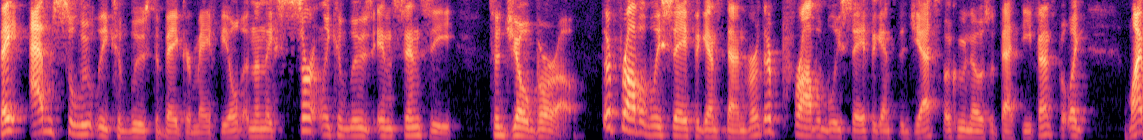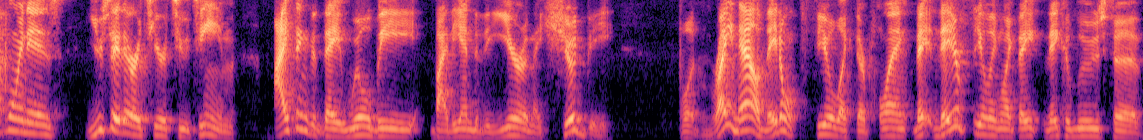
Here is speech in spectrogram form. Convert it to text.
they absolutely could lose to Baker Mayfield, and then they certainly could lose in Cincy to Joe Burrow. They're probably safe against Denver. They're probably safe against the Jets, but who knows with that defense. But like my point is, you say they're a tier two team. I think that they will be by the end of the year, and they should be. But right now, they don't feel like they're playing. They they are feeling like they they could lose to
